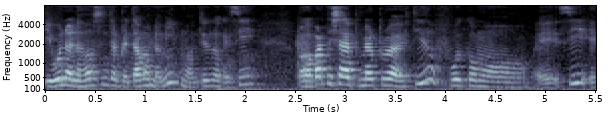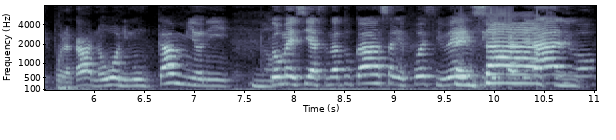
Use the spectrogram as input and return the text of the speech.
y bueno, los dos interpretamos lo mismo, entiendo que sí. Porque aparte ya la primera prueba de vestido fue como, eh, sí, es por acá, no hubo ningún cambio, ni... No. Vos me decías, anda a tu casa y después si ves, si Pensá, quieres cambiar sí. algo.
